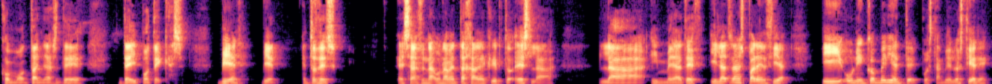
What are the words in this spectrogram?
con montañas de, hipotecas. Bien, bien. Entonces, esa es una, ventaja de cripto, es la, la inmediatez y la transparencia. Y un inconveniente, pues también los tiene,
